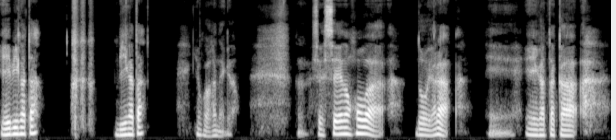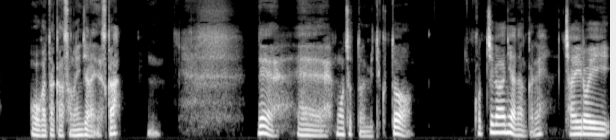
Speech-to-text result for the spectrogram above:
AB 型 ?B 型？よくわかんないけど。うん、節制の方は、どうやら、えー、A 型か、O 型か、その辺じゃないですか。うん、で、えー、もうちょっと見ていくと、こっち側にはなんかね、茶色い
